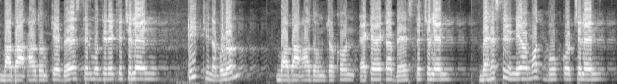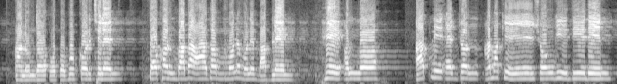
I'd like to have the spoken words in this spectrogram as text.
বাবা আদমকে বেহেস্তের মধ্যে রেখেছিলেন। ঠিক কিনা বলুন? বাবা আদম যখন একা একা বেহেস্তে ছিলেন, বেহেস্তের নিয়ামত ভোগ করছিলেন, আনন্দ উপভোগ করছিলেন, তখন বাবা আদম মনে মনে ভাবলেন, হে আল্লাহ, আপনি একজন আমাকে সঙ্গী দিয়ে দিন।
